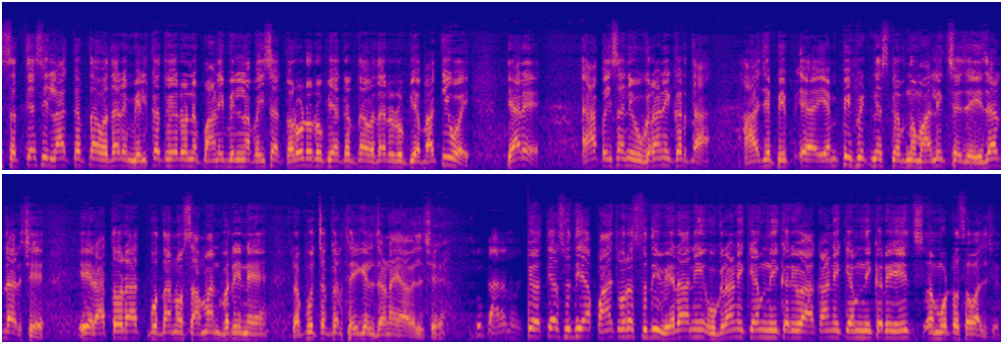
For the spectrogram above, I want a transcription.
સત્યાસી લાખ કરતાં વધારે મિલકત વેરો અને પાણી બિલના પૈસા કરોડો રૂપિયા કરતાં વધારે રૂપિયા બાકી હોય ત્યારે આ પૈસાની ઉઘરાણી કરતા આ જે એમપી ફિટનેસ ક્લબનો માલિક છે જે ઇજારદાર છે એ રાતોરાત પોતાનો સામાન ભરીને રફુચક્કર થઈ ગયેલ જણાઈ આવેલ છે. શું કારણ અત્યાર સુધી આ પાંચ વર્ષ સુધી વેરાની ઉઘરાણી કેમ નહીં કરી હોય આકારણી કેમ નહીં કરી એ જ મોટો સવાલ છે.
